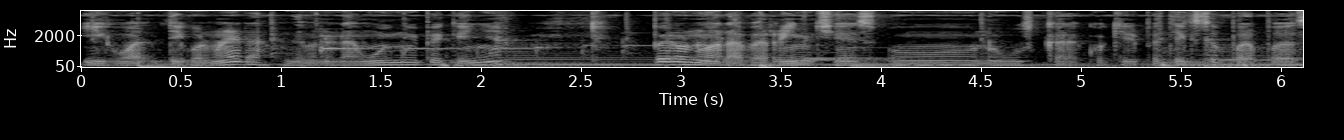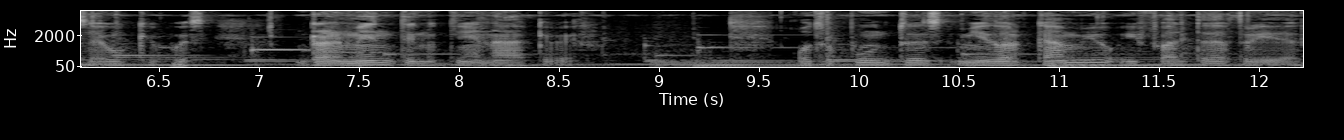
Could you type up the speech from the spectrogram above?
igual de igual manera de manera muy muy pequeña pero no hará berrinches o no buscará cualquier pretexto para poder hacer algo que pues realmente no tiene nada que ver. Otro punto es miedo al cambio y falta de autoridad.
